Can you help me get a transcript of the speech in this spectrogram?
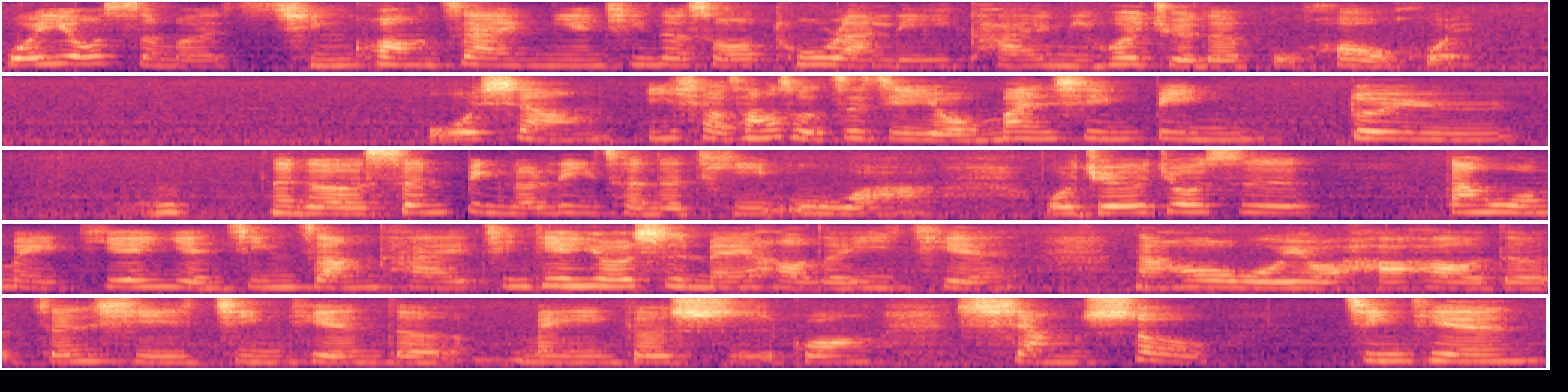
唯有什么情况在年轻的时候突然离开，你会觉得不后悔。我想以小仓鼠自己有慢性病，对于。那个生病的历程的体悟啊，我觉得就是当我每天眼睛张开，今天又是美好的一天，然后我有好好的珍惜今天的每一个时光，享受今天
